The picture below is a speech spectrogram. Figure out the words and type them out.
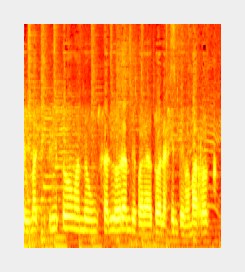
soy Maxi Prieto, mando un saludo grande para toda la gente de Mamá Rock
